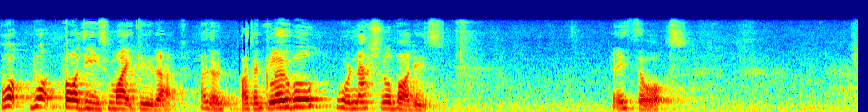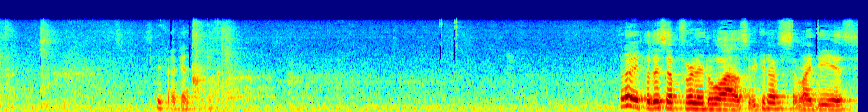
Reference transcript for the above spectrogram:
What, what bodies might do that? Either, either global or national bodies? Any thoughts? See if I can. I'll Let me put this up for a little while so you can have some ideas.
